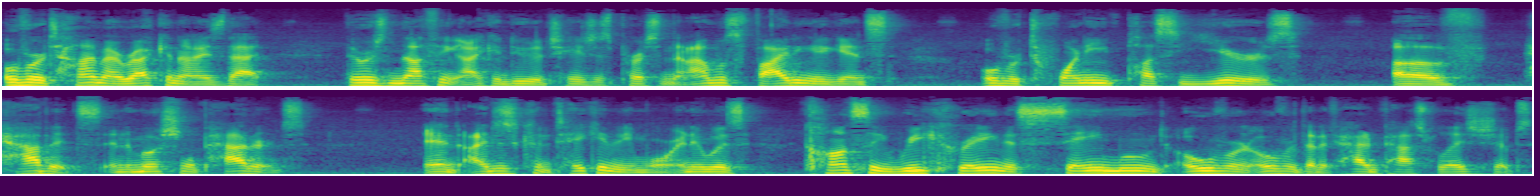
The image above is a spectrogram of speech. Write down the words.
over time, I recognized that there was nothing I could do to change this person, that I was fighting against over 20 plus years of habits and emotional patterns. And I just couldn't take it anymore. And it was constantly recreating the same wound over and over that I've had in past relationships.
